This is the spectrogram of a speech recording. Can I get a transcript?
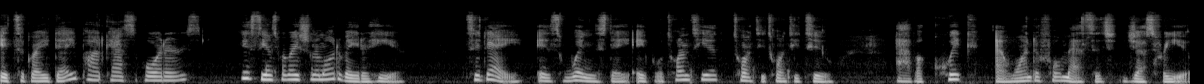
It's a great day, podcast supporters. It's the Inspirational Motivator here. Today is Wednesday, April 20th, 2022. I have a quick and wonderful message just for you.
